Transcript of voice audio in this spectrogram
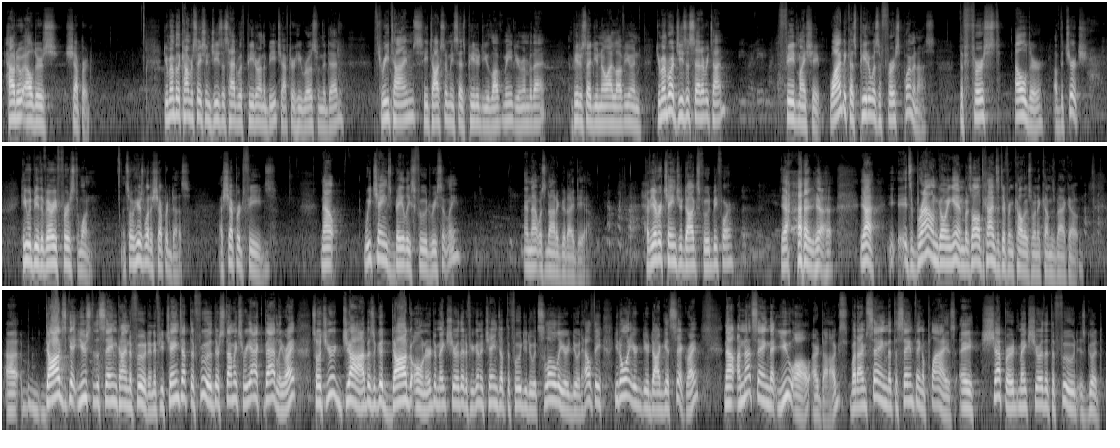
How do elders shepherd? Do you remember the conversation Jesus had with Peter on the beach after he rose from the dead? Three times he talks to him. He says, Peter, do you love me? Do you remember that? And Peter said, You know I love you. And do you remember what Jesus said every time? Feed my, Feed my sheep. Why? Because Peter was the first poimenos, the first elder of the church. He would be the very first one. And so here's what a shepherd does a shepherd feeds. Now, we changed Bailey's food recently, and that was not a good idea. Have you ever changed your dog's food before? Yeah, yeah, yeah. It's brown going in, but it's all kinds of different colors when it comes back out. Uh, dogs get used to the same kind of food, and if you change up the food, their stomachs react badly, right? So it's your job as a good dog owner to make sure that if you're going to change up the food, you do it slowly or you do it healthy. You don't want your, your dog to get sick, right? Now, I'm not saying that you all are dogs, but I'm saying that the same thing applies. A shepherd makes sure that the food is good.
